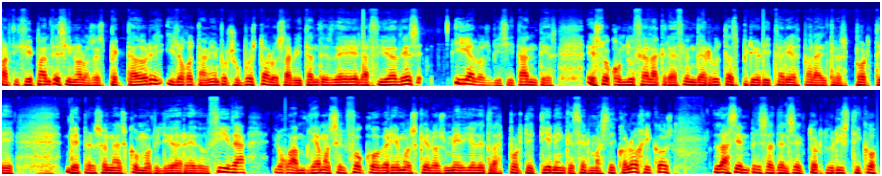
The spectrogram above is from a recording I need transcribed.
participantes, sino a los espectadores y luego también, por supuesto, a los habitantes de las ciudades y a los visitantes. Esto conduce a la creación de rutas prioritarias para el transporte de personas con movilidad reducida. Luego ampliamos el foco, veremos que los medios de transporte tienen que ser más ecológicos, las empresas del sector turístico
